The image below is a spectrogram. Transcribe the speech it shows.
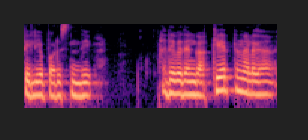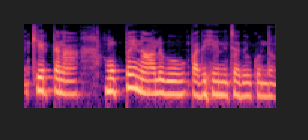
తెలియపరుస్తుంది. అదేవిధంగా కీర్తనలుగా కీర్తన ముప్పై నాలుగు పదిహేను చదువుకుందాం.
